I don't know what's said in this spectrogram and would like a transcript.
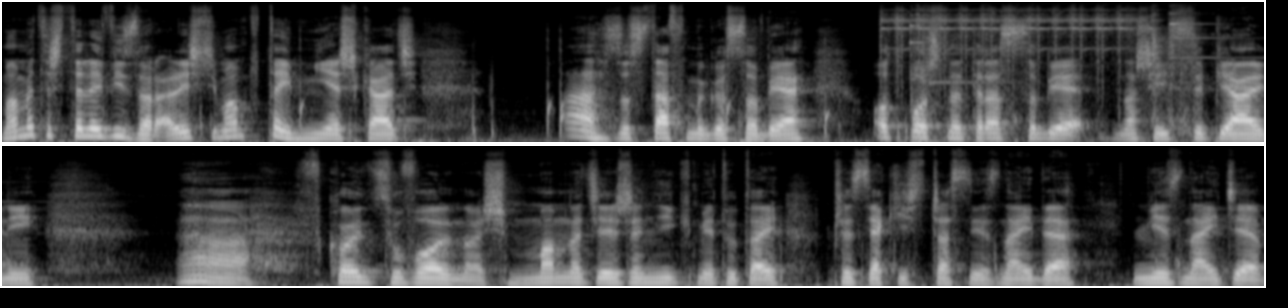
Mamy też telewizor, ale jeśli mam tutaj mieszkać, a, zostawmy go sobie. Odpocznę teraz sobie w naszej sypialni. A, w końcu wolność. Mam nadzieję, że nikt mnie tutaj przez jakiś czas nie znajdę, nie znajdzie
